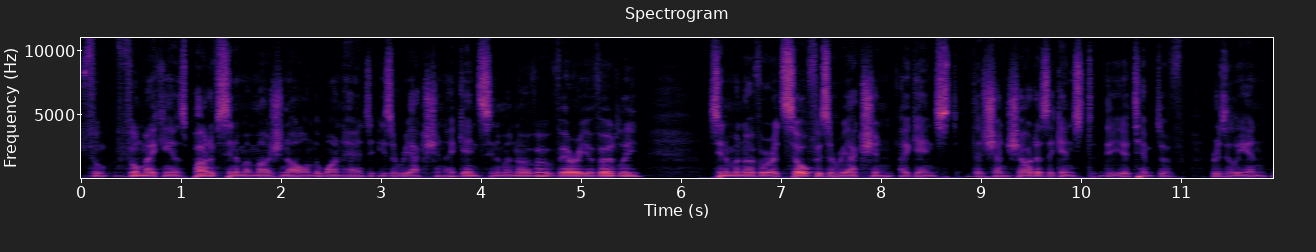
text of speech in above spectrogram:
fil- filmmaking as part of cinema marginal on the one hand is a reaction against cinema novo very overtly. Cinema novo itself is a reaction against the chanchadas, against the attempt of Brazilian,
